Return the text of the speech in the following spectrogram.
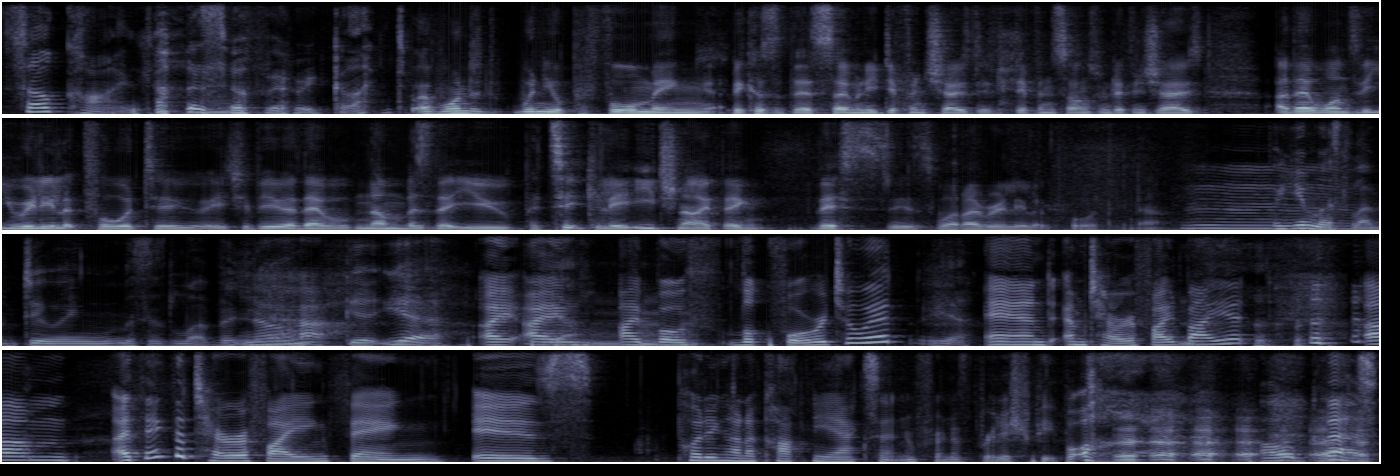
so kind, so mm. very kind. I've wondered when you're performing because there's so many different shows, different songs from different shows. Are there ones that you really look forward to? Each of you, are there numbers that you particularly each night think this is what I really look forward to now? Mm. Well, you must love doing Mrs. Lovett. No, yeah, Good. yeah. I I, yeah. I both look forward to it yeah. and am terrified by it. um, I think the terrifying thing is putting on a Cockney accent in front of British people. oh, That's,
